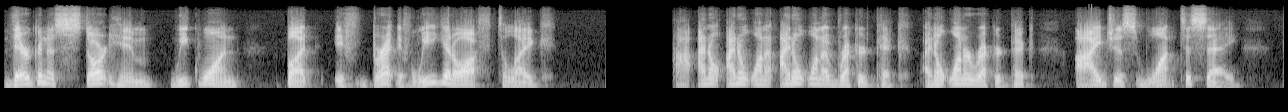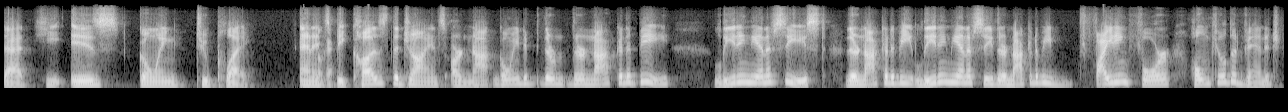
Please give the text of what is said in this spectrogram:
they're gonna start him week one. But if Brett, if we get off to like, I, I don't, I don't want to, I don't want a record pick. I don't want a record pick. I just want to say that he is going to play, and it's Okay. because the Giants are not going to. They're they're not going to be leading the NFC East. They're not going to be leading the NFC. They're not going to be fighting for home field advantage,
